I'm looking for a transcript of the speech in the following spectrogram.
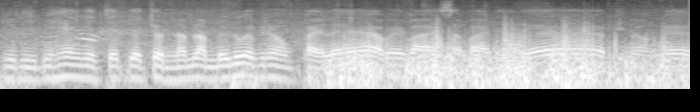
อยู่ดีมีแห้งอย่าเจ็บอย่าจนลำลำด้วยๆพี่น้องไปแล้วบายบายสบายดีเด้อพี่น้องเด้อ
